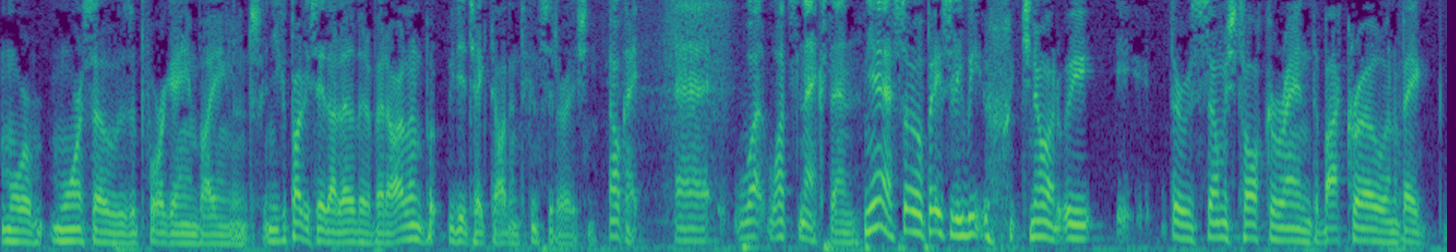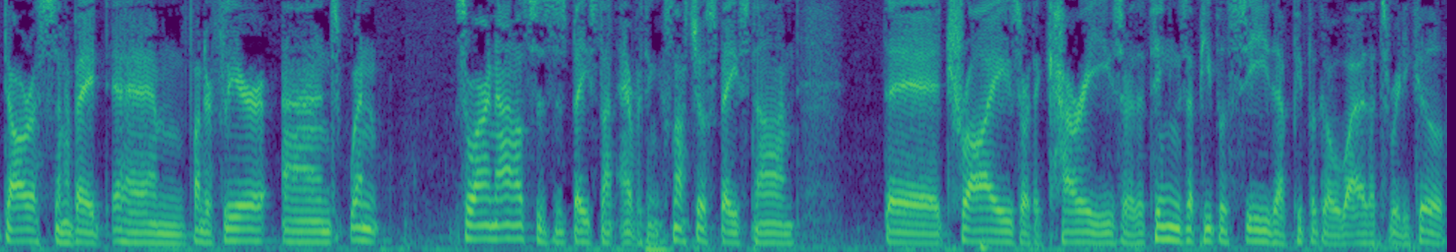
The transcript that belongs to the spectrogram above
more more so it was a poor game by England. And you could probably say that a little bit about Ireland, but we did take that into consideration. Okay. Uh, what what's next then? Yeah. So basically, we do you know what we there was so much talk around the back row and about Doris and about um, Van der Flier, and when so our analysis is based on everything. It's not just based on the tries or the carries or the things that people see that people go, wow, that's really cool.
